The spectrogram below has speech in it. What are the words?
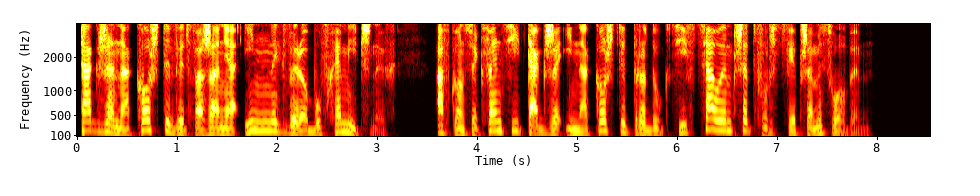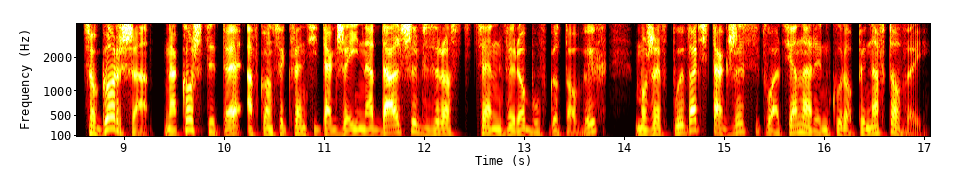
także na koszty wytwarzania innych wyrobów chemicznych – a w konsekwencji także i na koszty produkcji w całym przetwórstwie przemysłowym. Co gorsza, na koszty te, a w konsekwencji także i na dalszy wzrost cen wyrobów gotowych, może wpływać także sytuacja na rynku ropy naftowej.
